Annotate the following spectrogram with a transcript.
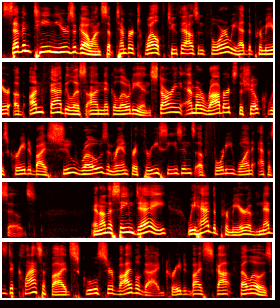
17 years ago, on September 12th, 2004, we had the premiere of Unfabulous on Nickelodeon. Starring Emma Roberts, the show was created by Sue Rose and ran for three seasons of 41 episodes. And on the same day, we had the premiere of Ned's Declassified School Survival Guide, created by Scott Fellows.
